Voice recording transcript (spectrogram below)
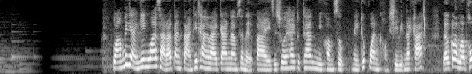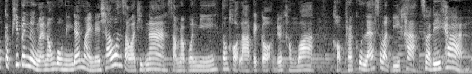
หวังเป็นอย่างยิ่งว่าสาระต่างๆ ที่ทางรายการนำเสนอไปจะช่วยให้ทุกท่านมีความสุขในทุกวันของชีวิตนะคะ แล้วกลับมาพบกับพี่เป็นหนึ่งและน้องโบนิ้งได้ใหม่ในเช้าวันเสาร์อาทิตย์หน้าสำหรับวันนี้ต้องขอลาไปก่อนด้วยคำว่า ขอบพระคุณและสวัสดีค่ะ สวัสดีค่ะ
